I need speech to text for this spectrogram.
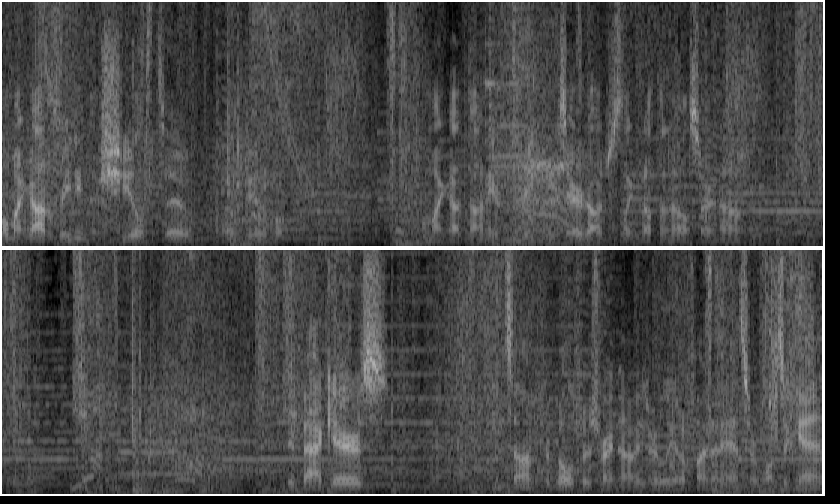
oh my god, reading the shield too. That was beautiful. Oh my god, Donny reading these air dodges like nothing else right now. Big back airs. heat's on for Goldfish right now. He's really going to find an answer. Once again,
